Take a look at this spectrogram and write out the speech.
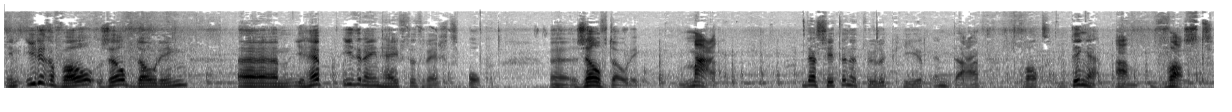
In ieder geval, zelfdoding. Ehm, je hebt, iedereen heeft het recht op zelfdoding. Maar daar zitten natuurlijk hier en daar wat dingen aan vast.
